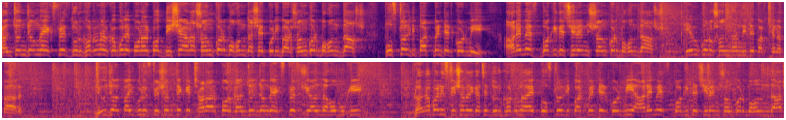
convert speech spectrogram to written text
কাঞ্চনজঙ্ঘা এক্সপ্রেস দুর্ঘটনার কবলে পড়ার পর দিশেহারা শঙ্কর মোহন দাসের পরিবার। শঙ্কর মোহন দাস, পোস্টাল ডিপার্টমেন্টের কর্মী। আর আরএমএস বগিতে ছিলেন শঙ্কর মোহন দাস। কেউ কোনো সন্ধান দিতে পারছে না তার। নিউ জলপাইগুড়ি স্টেশন থেকে ছাড়ার পর কাঞ্চনজঙ্ঘা এক্সপ্রেস শিয়ালদাহমুখী। রাঙাপানি স্টেশনের কাছে দুর্ঘটনায় পোস্টাল ডিপার্টমেন্টের কর্মী আর আরএমএস বগিতে ছিলেন শঙ্কর মোহন দাস।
